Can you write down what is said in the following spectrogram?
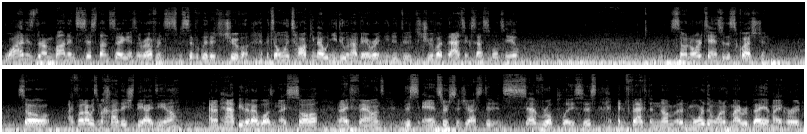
Why does the Ramban insist on saying it's a reference specifically to Teshuvah? It's only talking about when you do an Avera and you need to do Teshuvah, that's accessible to you? So in order to answer this question, so I thought I was Mechadish the idea, and I'm happy that I wasn't. I saw and I found this answer suggested in several places. In fact, a number, more than one of my rebbeim I heard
